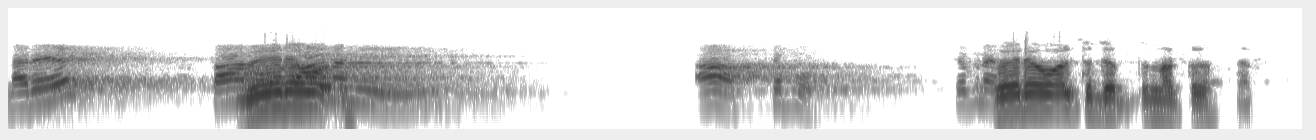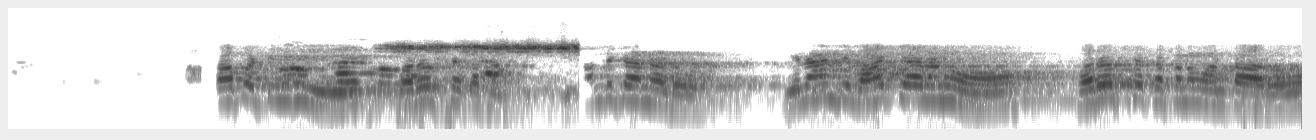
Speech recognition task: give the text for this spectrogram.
నరే చెప్పు. చెప్పు. వేరే వాళ్ళతో చెప్తున్నట్టు కాబట్టి ఇది పరోక్ష కథనం. అందుకే అన్నాడు ఇలాంటి వాక్యాలను పరోక్ష కథనం అంటారు.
